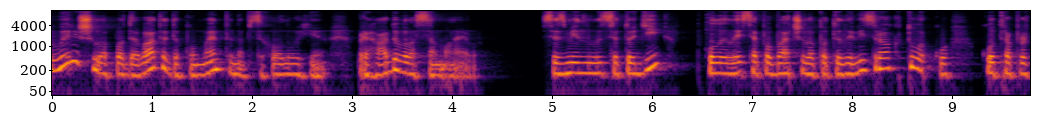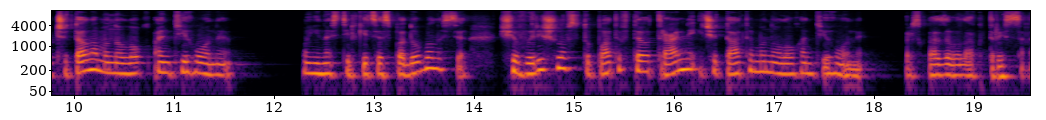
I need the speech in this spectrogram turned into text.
і вирішила подавати документи на психологію, пригадувала Самаєва. Все змінилося тоді, коли Леся побачила по телевізору акторку, котра прочитала монолог Антігони. Мені настільки це сподобалося, що вирішила вступати в театральний і читати монолог Антігони, розказувала актриса.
